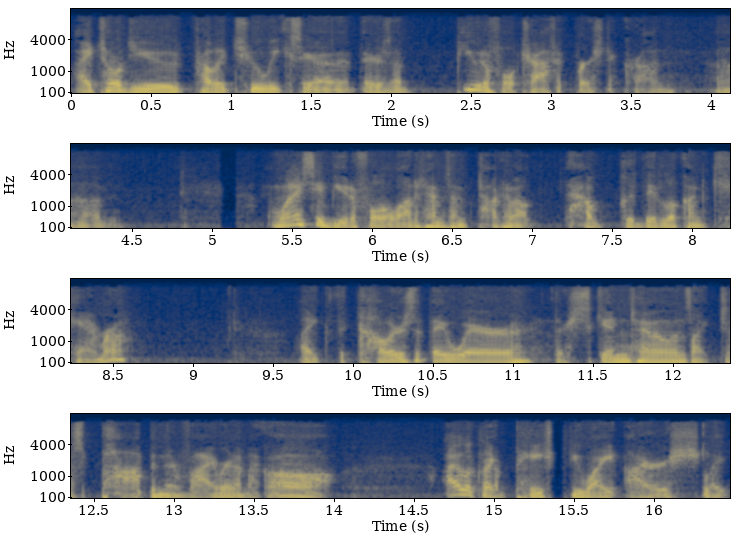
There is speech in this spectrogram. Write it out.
I told you probably two weeks ago that there's a beautiful traffic burst at KRON. Um, when I say beautiful, a lot of times I'm talking about how good they look on camera. Like the colors that they wear, their skin tones, like just pop and they're vibrant. I'm like, oh, I look like a pasty white Irish, like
